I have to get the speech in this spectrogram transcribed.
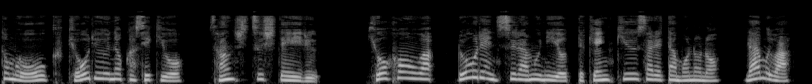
最も多く恐竜の化石を産出している。標本はローレンス・ラムによって研究されたものの、ラムは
